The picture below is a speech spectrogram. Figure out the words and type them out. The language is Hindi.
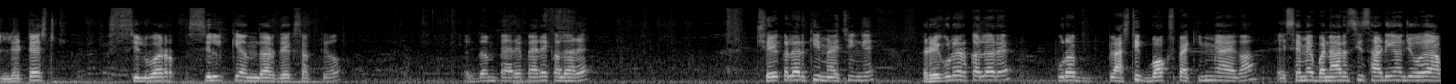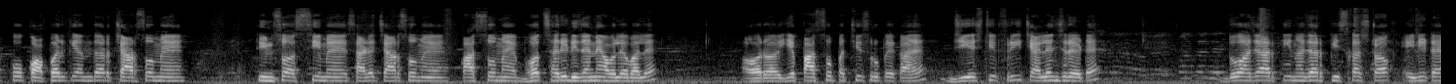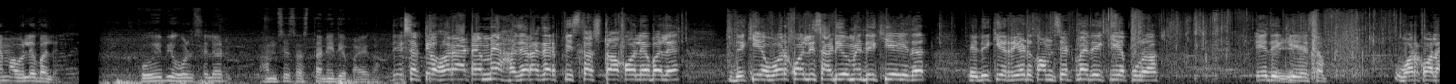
लेटेस्ट सिल्वर सिल्क के अंदर देख सकते हो। एकदम प्यारे प्यारे कलर है। छह कलर की मैचिंग है। रेगुलर कलर है। पूरा प्लास्टिक बॉक्स पैकिंग में आएगा। ऐसे में बनारसी साड़ियाँ जो है आपको कॉपर के अंदर 400 में 380 में, साढ़े चार में 500 में बहुत सारी डिजाइने अवेलेबल है। और ये पाँच सौ पच्चीस रुपए का है। जीएसटी फ्री चैलेंज रेट है। 2000 3000 पीस का स्टॉक एनी टाइम अवेलेबल है। कोई भी होलसेलर हमसे सस्ता नहीं दे पाएगा। देख सकते हो हर आइटम में हज़ार हज़ार पीस का स्टॉक अवेलेबल है। देखिए वर्क वाली साड़ियों में देखिए इधर। ये देखिए रेड कॉन्सेप्ट में देखिए पूरा। ये देखिए सब। वर्क वाला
